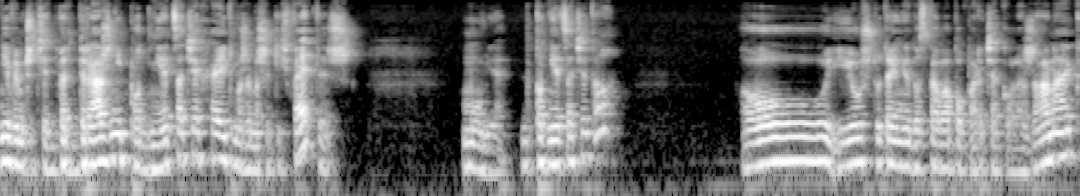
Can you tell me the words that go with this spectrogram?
Nie wiem, czy cię drażni, podnieca cię hejt, może masz jakiś fetysz? Mówię. Podnieca cię to? O, już tutaj nie dostała poparcia koleżanek.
